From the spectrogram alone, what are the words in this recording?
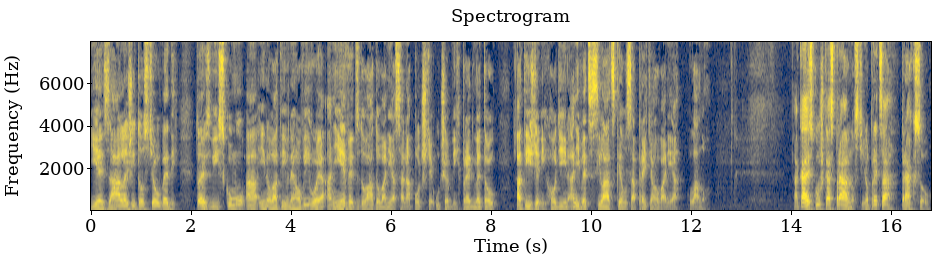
je záležitosťou vedy, to je z výskumu a inovatívneho vývoja a nie vec dohadovania sa na počte učebných predmetov a týždenných hodín, ani vec siláckého sa preťahovania lanom. Aká je skúška správnosti? No predsa praxou.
